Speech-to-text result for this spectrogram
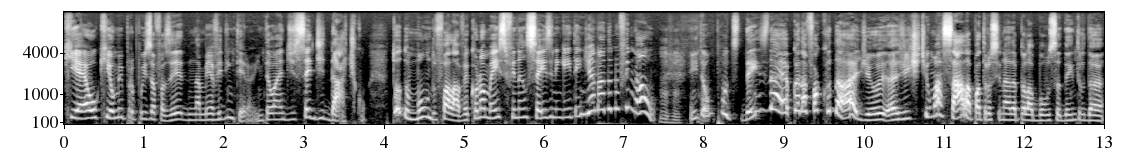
que é o que eu me propus a fazer na minha vida inteira. Então é de ser didático. Todo mundo falava economês, financeis e ninguém entendia nada no final. Então, putz, desde a época da faculdade, eu- a gente tinha uma sala patrocinada pela bolsa dentro da,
